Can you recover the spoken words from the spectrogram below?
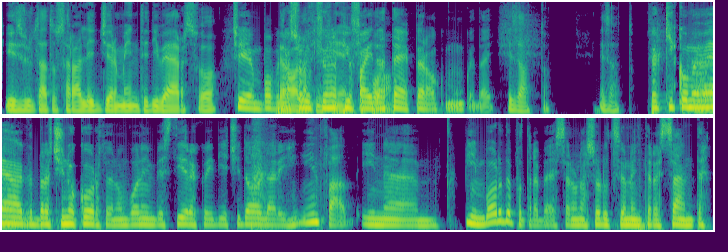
il risultato sarà leggermente diverso. Sì, è un po' una soluzione più fai può... da te, però comunque dai. Esatto. Esatto. Per chi come eh, me ha il braccino corto e non vuole investire quei 10 dollari in, fab, in um, pinboard, potrebbe essere una soluzione interessante.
